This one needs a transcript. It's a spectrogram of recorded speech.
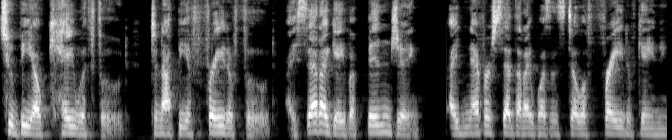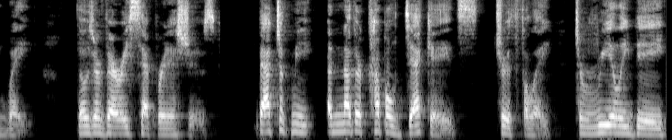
to be okay with food to not be afraid of food. I said I gave up binging. I never said that I wasn't still afraid of gaining weight. Those are very separate issues. That took me another couple decades, truthfully, to really be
